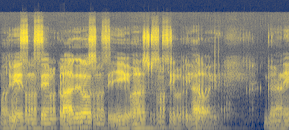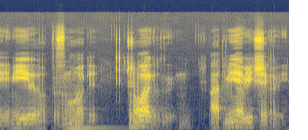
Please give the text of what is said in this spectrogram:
ಮದುವೆ ಸಮಸ್ಯೆ ಮಕ್ಕಳಾಗಿರುವ ಸಮಸ್ಯೆ ಹೀಗೆ ಬಹಳಷ್ಟು ಸಮಸ್ಯೆಗಳು ಪರಿಹಾರವಾಗಿದೆ. ಗಣನೆಗೆ ಮೀರಿದ ಭಕ್ತ ಸಮೂಹಕ್ಕೆ ಶುಭವಾಗಿರುತ್ತದೆ. ಆತ್ಮೀಯ ವೀಕ್ಷಕರೇ,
